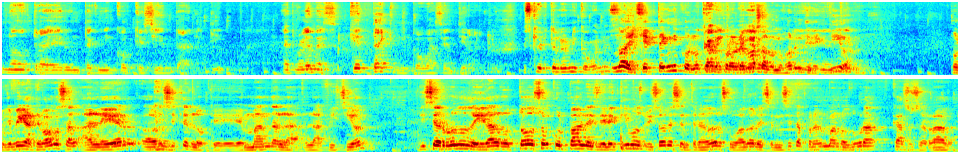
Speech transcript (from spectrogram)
no traer un técnico que sienta al club? El problema es, ¿qué técnico va a sentir al club? Es que ahorita lo único bueno es... No, y qué técnico no tiene problemas a lo mejor en directiva. Porque fíjate, vamos a, a leer ahora sí que lo que manda la, la afición. Dice Rudo de Hidalgo, todos son culpables, directivos, visores, entrenadores, jugadores. Se necesita poner mano dura, caso cerrado.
